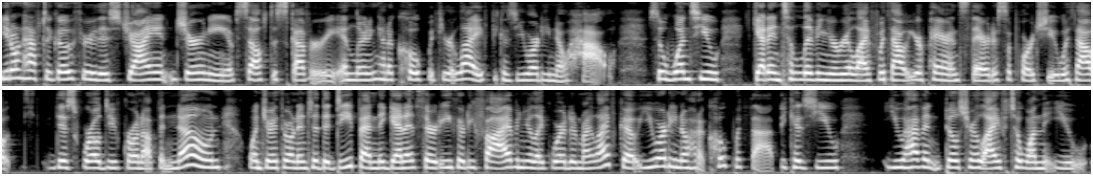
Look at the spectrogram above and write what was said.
you don't have to go through this giant journey of self-discovery and learning how to cope with your life because you already know how. So once you get into living your real life without your parents there to support you, without this world you've grown up and known, once you're thrown into the deep end again at 30, 35 and you're like where did my life go? You already know how to cope with that because you you haven't built your life to one that you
